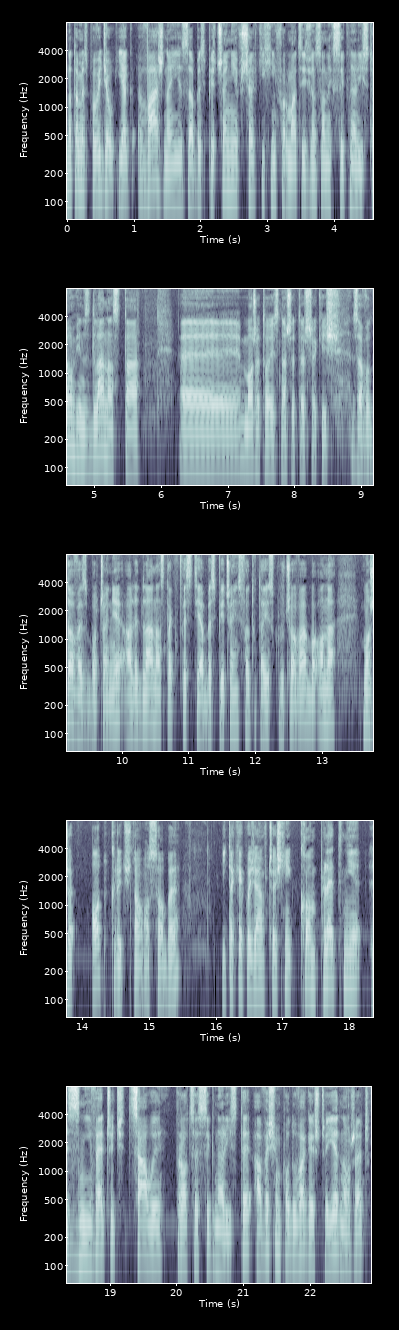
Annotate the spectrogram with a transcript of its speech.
natomiast powiedział, jak ważne jest zabezpieczenie wszelkich informacji związanych z sygnalistą, więc dla nas ta, e, może to jest nasze też jakieś zawodowe zboczenie, ale dla nas ta kwestia bezpieczeństwa tutaj jest kluczowa, bo ona może odkryć tą osobę, i tak jak powiedziałem wcześniej, kompletnie zniweczyć cały proces sygnalisty, a weźmy pod uwagę jeszcze jedną rzecz.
